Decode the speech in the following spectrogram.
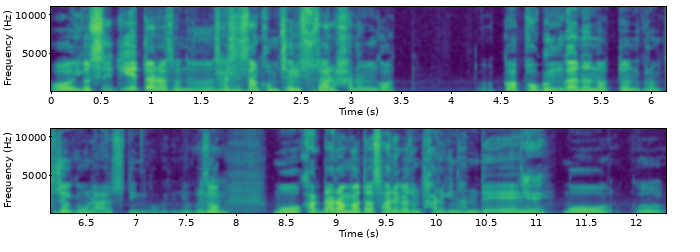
어 이거 쓰기에 따라서는 사실상 검찰이 수사를 하는 것과 버금가는 어떤 그런 부작용을 낳을 수도 있는 거거든요. 그래서 음. 뭐각 나라마다 사례가 좀 다르긴 한데 예. 뭐 그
